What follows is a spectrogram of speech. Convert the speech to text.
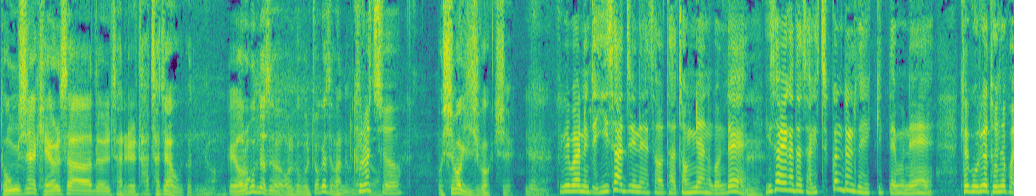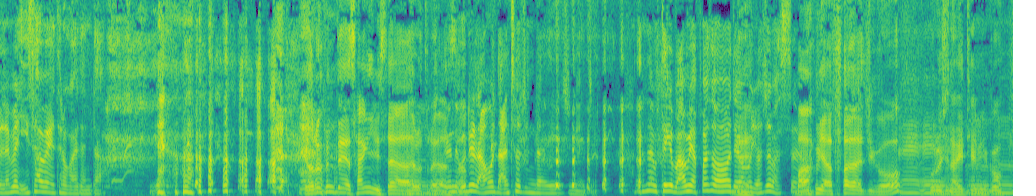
동시에 계열사들 자리를 다 차지하고 있거든요. 그러니까 여러 군데서 월급을 쪼개서 받는 거예요. 그렇죠. 뭐 10억, 20억씩. 예. 그게 바로 이제 이 사진에서 다 정리하는 건데 네. 이 사회가 다 자기 측근들로 돼 있기 때문에 결국 우리가 돈을 벌려면 이 사회에 들어가야 된다. 여러 군데 상임 이사로 들어가서 근데 우리는 아무도 안 쳐준다 이게 중요하죠. 되게 마음이 아파서 제가 네. 한번 여쭤봤어요. 마음이 아파가지고 네. 고르신 아이템이고 음, 음.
